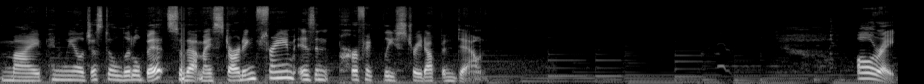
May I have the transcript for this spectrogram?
my pinwheel just a little bit so that my starting frame isn't perfectly straight up and down. All right,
